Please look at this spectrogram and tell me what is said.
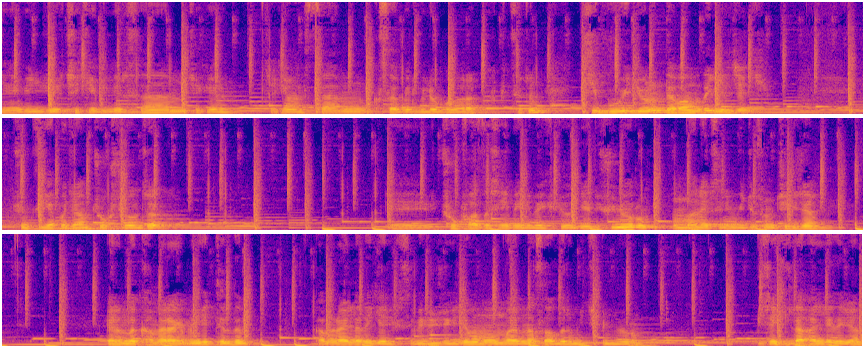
yine videoya çekebilirsem çekerim. Çekemezsem kısa bir vlog olarak bitiririm. Ki bu videonun devamı da gelecek. Çünkü yapacağım çok şey olacak. Ee, çok fazla şey beni bekliyor diye düşünüyorum. Onların hepsinin videosunu çekeceğim. Yanımda kamera getirdim. Kamerayla da gerekirse video çekeceğim ama onları nasıl alırım hiç bilmiyorum. Bir şekilde halledeceğim.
